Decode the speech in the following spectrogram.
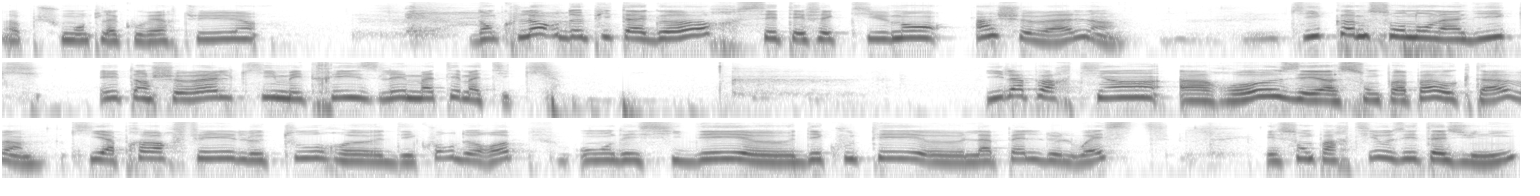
Hop, je vous montre la couverture. Donc, Lord de Pythagore, c'est effectivement un cheval qui, comme son nom l'indique, est un cheval qui maîtrise les mathématiques. Il appartient à Rose et à son papa Octave, qui, après avoir fait le tour euh, des cours d'Europe, ont décidé euh, d'écouter euh, l'appel de l'Ouest et sont partis aux États-Unis,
